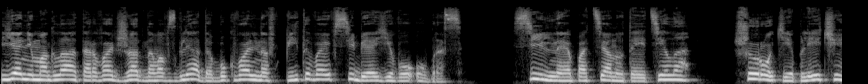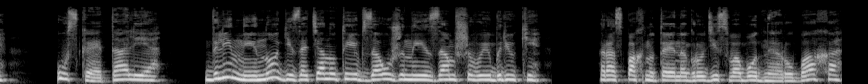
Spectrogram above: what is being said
Я не могла оторвать жадного взгляда, буквально впитывая в себя его образ. Сильное подтянутое тело, широкие плечи, узкая талия, длинные ноги, затянутые в зауженные замшевые брюки, распахнутая на груди свободная рубаха,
